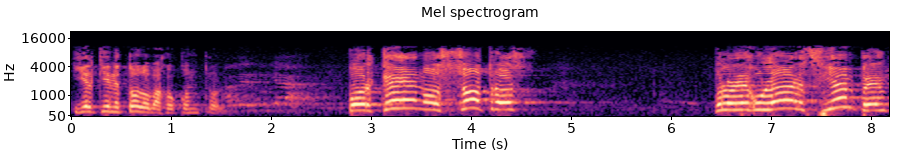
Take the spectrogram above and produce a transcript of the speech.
y Él tiene todo bajo control. ¿Por qué nosotros, por lo regular, siempre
